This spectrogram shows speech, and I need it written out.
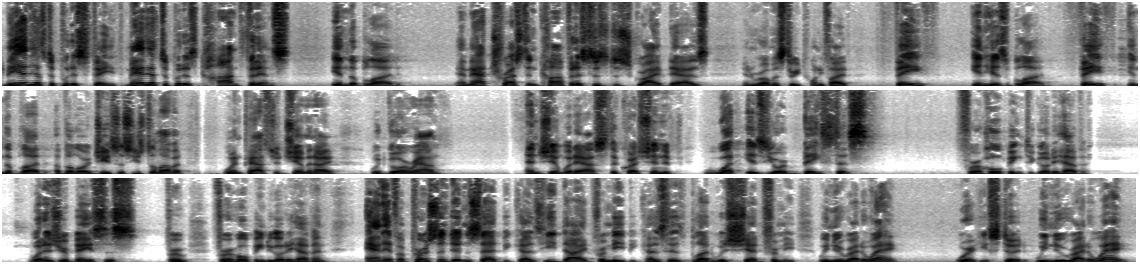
Man has to put his faith, man has to put his confidence in the blood. And that trust and confidence is described as in Romans 3:25, faith in his blood, faith in the blood of the Lord Jesus. Used to love it when Pastor Jim and I would go around and Jim would ask the question if what is your basis for hoping to go to heaven? What is your basis for, for hoping to go to heaven? And if a person didn't say because he died for me, because his blood was shed for me, we knew right away where he stood. We knew right away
